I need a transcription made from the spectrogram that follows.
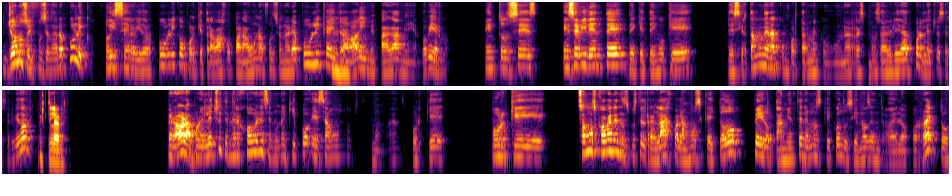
yo no soy funcionario público, soy servidor público porque trabajo para una funcionaria pública y, trabajo y me paga a mí el gobierno. Entonces, es evidente de que tengo que, de cierta manera, comportarme con una responsabilidad por el hecho de ser servidor. Claro. Pero ahora, por el hecho de tener jóvenes en un equipo, es aún muchísimo más. ¿Por qué? Porque somos jóvenes, nos gusta el relajo, la música y todo, pero también tenemos que conducirnos dentro de lo correcto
